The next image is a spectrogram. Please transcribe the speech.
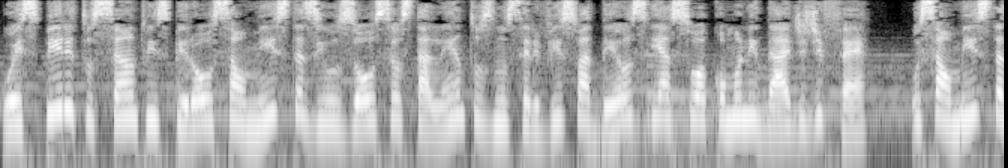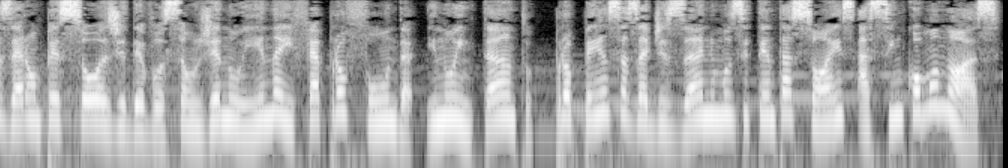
O Espírito Santo inspirou os salmistas e usou seus talentos no serviço a Deus e à sua comunidade de fé. Os salmistas eram pessoas de devoção genuína e fé profunda, e, no entanto, propensas a desânimos e tentações, assim como nós.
